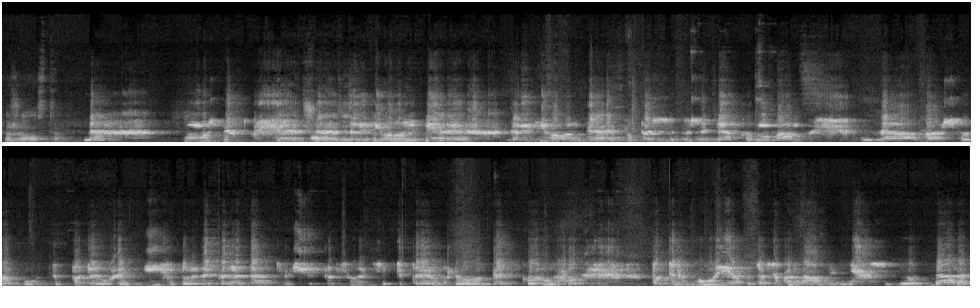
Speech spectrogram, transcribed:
пожалуйста. Да. Можна? Да, що Е, ви Дорогі за волонтери, дорогі волонтери, по-перше, дуже дякуємо вам за вашу роботу. По-друге, дійсно законодавство, що стосується підтримки волонтерського руху, потребує вдосконалення. І от зараз,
